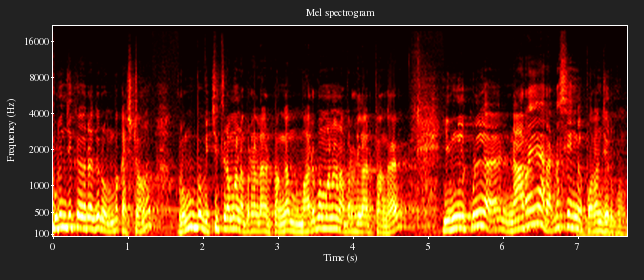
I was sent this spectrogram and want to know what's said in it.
புரிஞ்சுக்கிறது ரொம்ப கஷ்டம். ரொம்ப விசித்திரமான நபர்களாக இருப்பாங்க. மர்மமான நபர்களாக இருப்பாங்க. இவங்களுக்குள்ள நிறைய ரகசியங்கள் புதஞ்சிருக்கும்.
